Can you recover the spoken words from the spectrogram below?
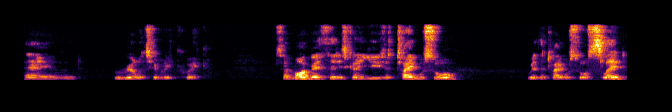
and relatively quick. So my method is going to use a table saw with a table saw sled.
